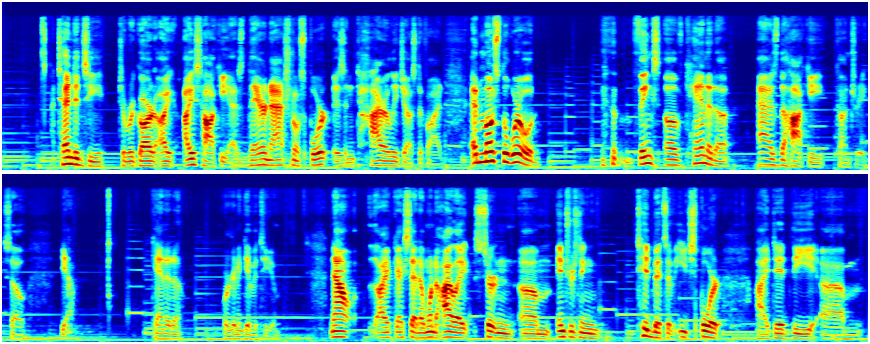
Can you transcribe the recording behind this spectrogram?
tendency to regard ice hockey as their national sport is entirely justified. And most of the world thinks of Canada as the hockey country. So, yeah, Canada, we're to give it to you. Now, like I said, I wanted to highlight certain um, interesting tidbits of each sport. I did the um,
